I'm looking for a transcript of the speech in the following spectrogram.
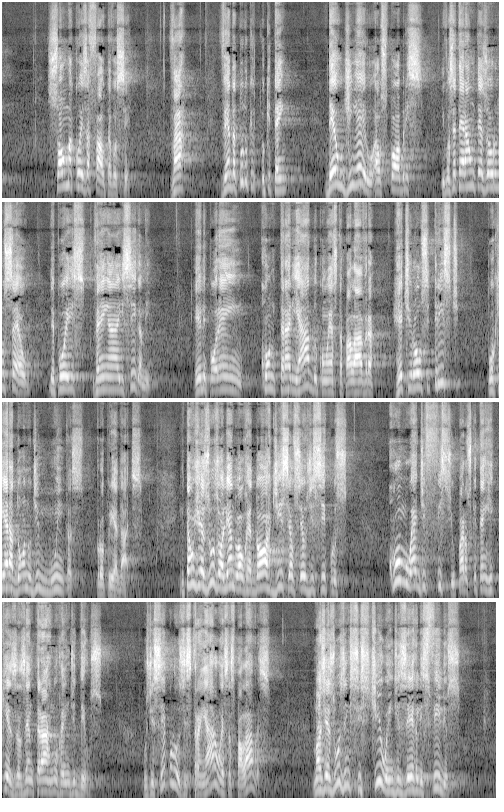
Só uma coisa falta a você. Vá, venda tudo o que tem Dê o dinheiro aos pobres e você terá um tesouro no céu. Depois venha e siga-me. Ele, porém, contrariado com esta palavra, retirou-se triste, porque era dono de muitas propriedades. Então Jesus, olhando ao redor, disse aos seus discípulos: Como é difícil para os que têm riquezas entrar no reino de Deus. Os discípulos estranharam essas palavras mas Jesus insistiu em dizer-lhes, filhos,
